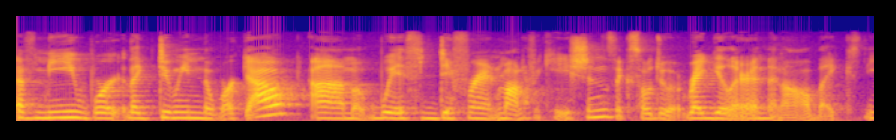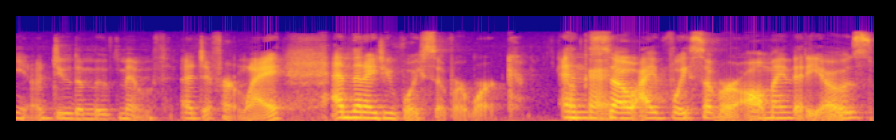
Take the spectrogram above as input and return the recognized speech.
of me work like doing the workout um, with different modifications. Like so, I'll do it regular, and then I'll like you know do the movement with a different way, and then I do voiceover work. And okay. so I voiceover all my videos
